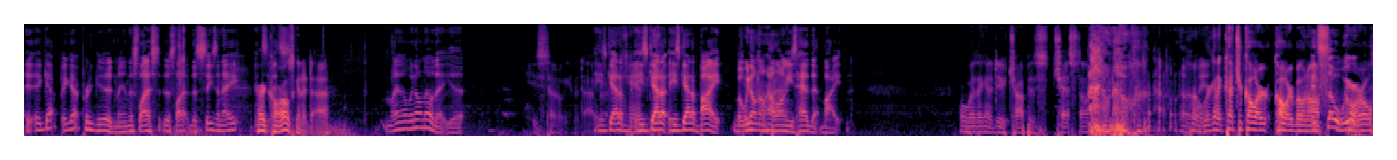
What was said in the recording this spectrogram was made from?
It, it got it got pretty good, man. This last this last this season eight. Heard Carl's gonna die. Well, we don't know that yet. He's totally gonna die. He's got a can't- he's got a he's got a bite, but we don't know how long he's had that bite. Well, what are they gonna do? Chop his chest off? I don't know. I don't know. man. We're gonna cut your collar collarbone off. It's so weird. Carl.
